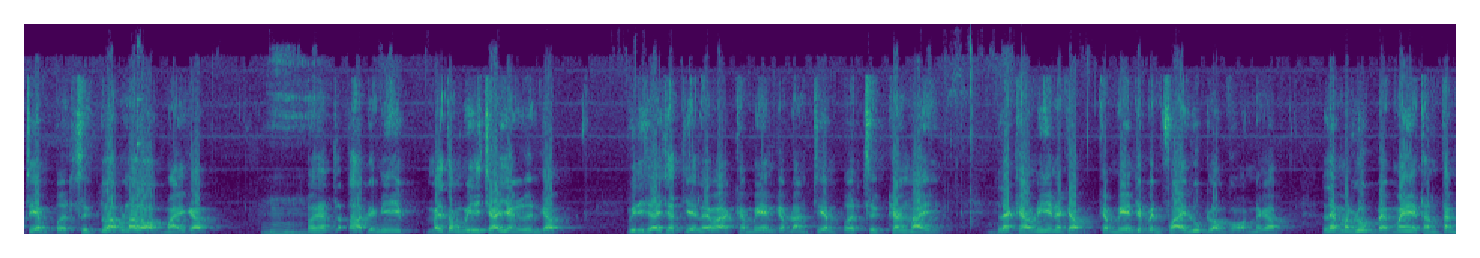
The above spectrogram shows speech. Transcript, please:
เตรียมเปิดศึกรอบละลอกใหม่ครับเพราะฉะนั้นสภาพอย่างนี้ไม่ต้องวินิจฉัยอย่างอื่นครับ วินิจฉัยชัดเจนแล้วว่าเขมรกำลังเตรียมเปิดศึกครั้งใหม่ และคราวนี้นะครับเขมรจะเป็นฝ่ายลุกเราก่อนนะครับ และมันลุกแบบไม่ให้ทันตั้ง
